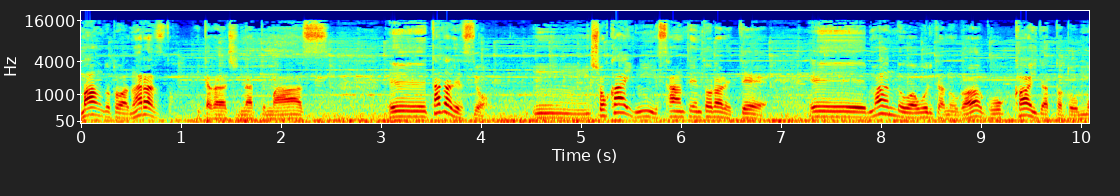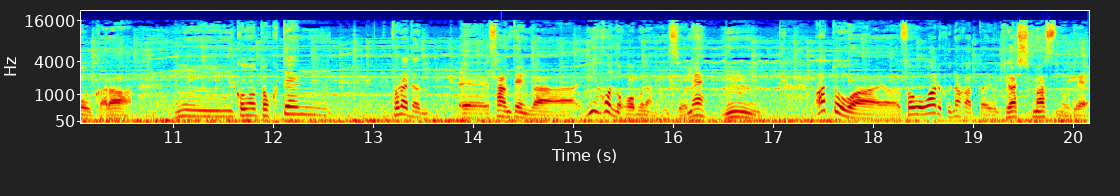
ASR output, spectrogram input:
マウンドとはならずといった形になってます。えー、ただですよ、うん、初回に3点取られて、えー、マウンドが降りたのが5回だったと思うから、うん、この得点、取られた、えー3点が2本のホームランなんですよね。うん。あとは、そう悪くなかったような気がしますので、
